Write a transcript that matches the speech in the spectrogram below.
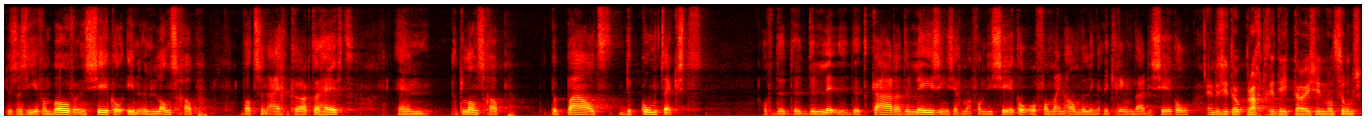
Dus dan zie je van boven een cirkel in een landschap wat zijn eigen karakter heeft. En dat landschap bepaalt de context of de, de, het kader, de lezing zeg maar, van die cirkel of van mijn handeling. En ik ren daar die cirkel. En er zitten ook prachtige details in, want soms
